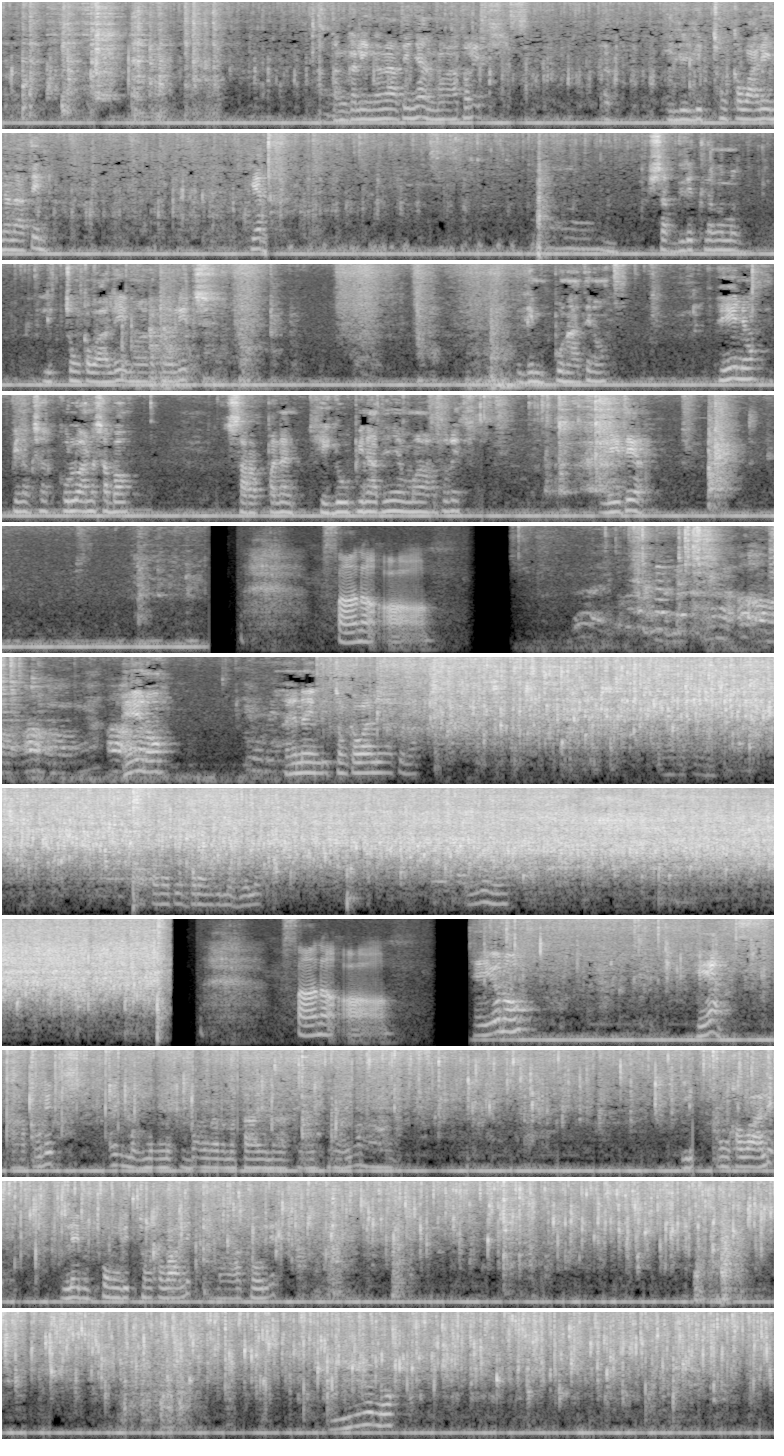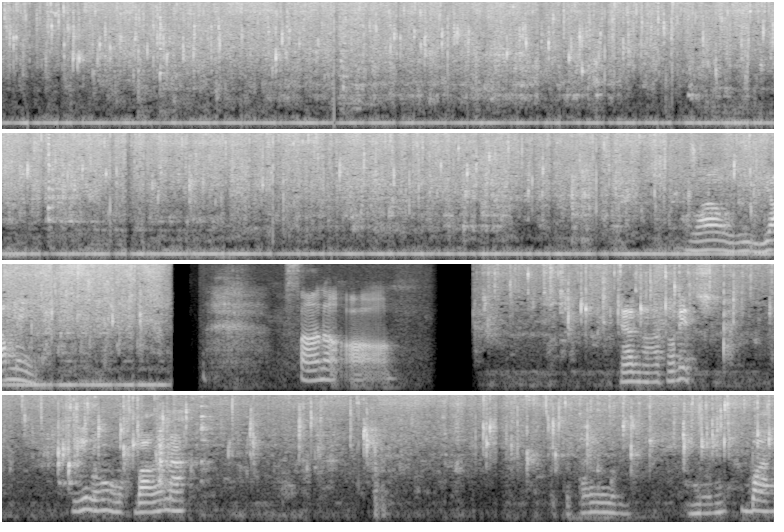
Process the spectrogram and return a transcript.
Tanggalin na natin yan, mga katolits. At ililit yung kawali na natin. Yan. Um, Saglit lang mag litsong kawali, mga katolits. Limpo natin, oh. Ayun, oh. Pinagsakuluan na sabaw. Sarap pa nan. Higupin natin yan, mga katolits. Later. Sana all. Ayan o. Ayan na yung litsong kawali natin o. Saka natin para hindi magwala. Ayan o. Sana all. Ayun o. Ayan. Nakapulit. Ay, magmumukbang na naman tayo natin. Ngayon. Litsong kawali. Lempong litsong kawali. Mga katulit. Yun o. Wow, yummy. Sana all. Yan mga tolits. Yun o, mukbangan na. Ito tayong mag-mukbang.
